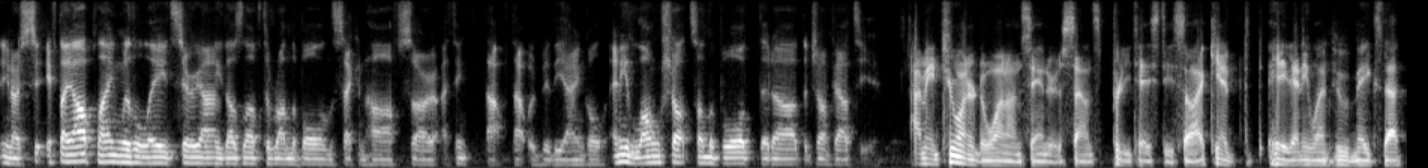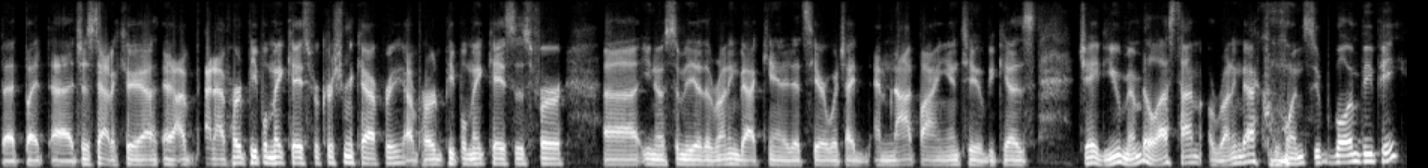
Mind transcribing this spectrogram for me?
you know, if they are playing with a lead, Sirianni does love to run the ball in the second half. So I think that that would be the angle. Any long shots on the board that uh that jump out to you? I mean, 200 to 1 on Sanders sounds pretty tasty. So I can't hate anyone who makes that bet. But uh, just out of curiosity, I've, and I've heard people make case for Christian McCaffrey. I've heard people make cases for, uh, you know, some of the other running back candidates here, which I am not buying into because, Jay, do you remember the last time a running back won Super Bowl MVP?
